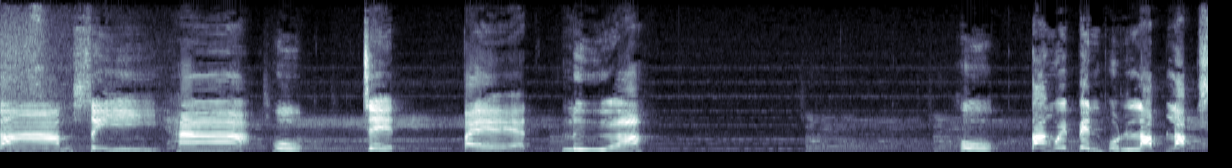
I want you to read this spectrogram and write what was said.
3 4 5 6 7 8เหลือ6ตั้งไว้เป็นผลลัพธ์หลัก10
